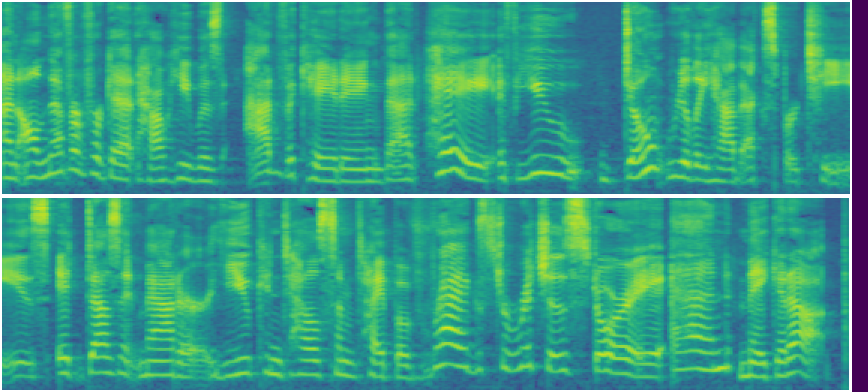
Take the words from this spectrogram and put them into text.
And I'll never forget how he was advocating that, hey, if you don't really have expertise, it doesn't matter. You can tell some type of rags to riches story and make it up.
